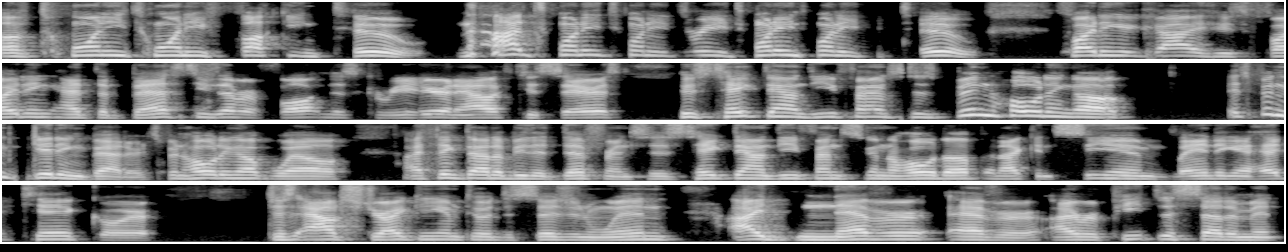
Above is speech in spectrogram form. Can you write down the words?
of 2020 fucking two, not 2023, 2022. Fighting a guy who's fighting at the best he's ever fought in his career, and Alex Caceres, whose takedown defense has been holding up. It's been getting better. It's been holding up well. I think that'll be the difference. His takedown defense is going to hold up, and I can see him landing a head kick or just outstriking him to a decision win. I never, ever, I repeat this sentiment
